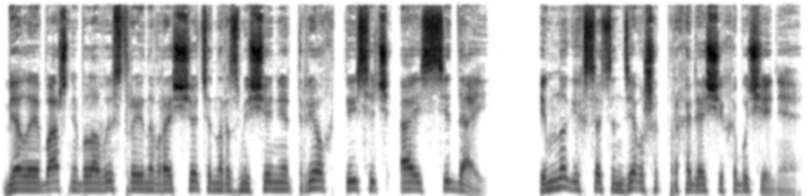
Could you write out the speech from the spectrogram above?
Белая башня была выстроена в расчете на размещение трех тысяч айсседай и многих сотен девушек, проходящих обучение.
